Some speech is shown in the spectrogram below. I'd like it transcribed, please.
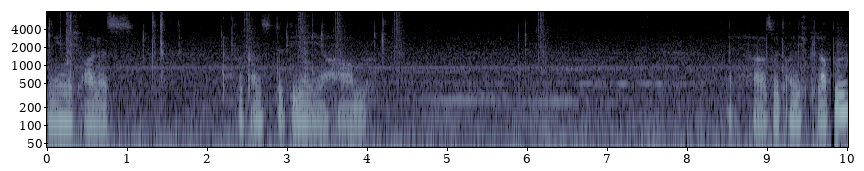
Nehme ich alles. Dafür kannst du die hier haben. Ja, das wird auch nicht klappen.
